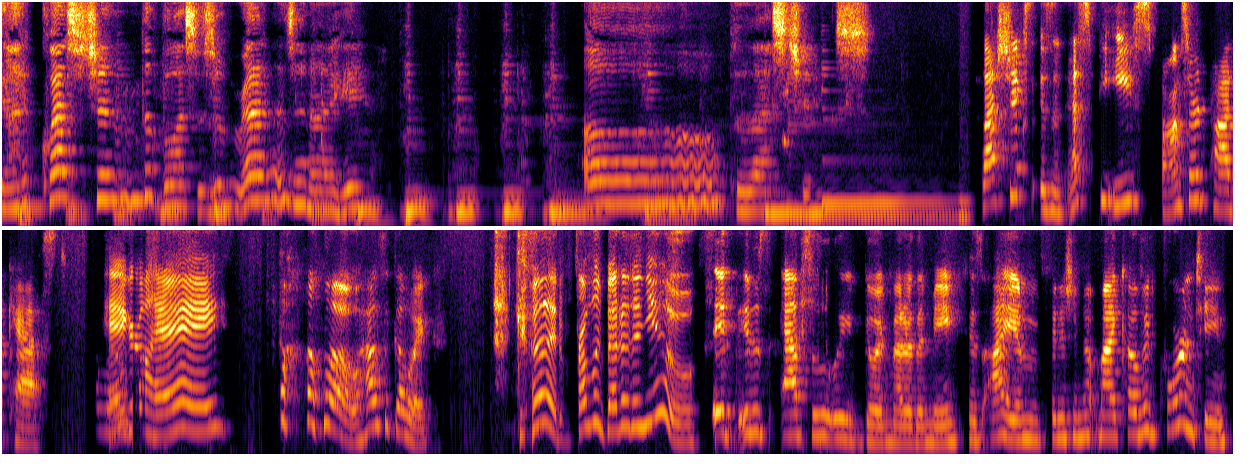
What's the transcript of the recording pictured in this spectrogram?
Got a question, the voices of resin I hear. Oh, plastics. Plastics is an SPE sponsored podcast. Hello. Hey, girl. Hey. Hello. How's it going? Good. Probably better than you. It, it is absolutely going better than me because I am finishing up my COVID quarantine.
